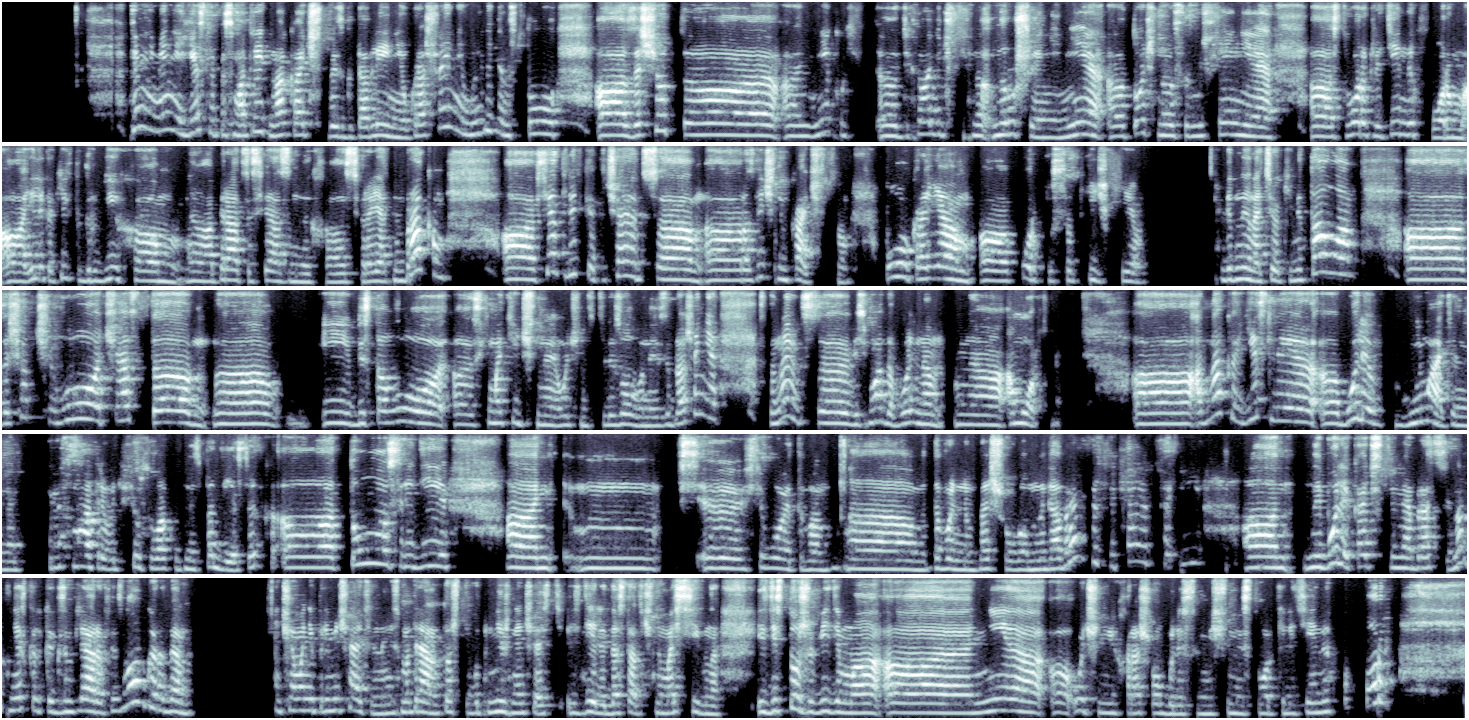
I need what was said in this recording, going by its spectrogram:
Тем не менее, если посмотреть на качество изготовления украшений, мы видим, что а, за счет а, а неких а, технологических нарушений, не а, точного совмещения а, створок литейных форм а, или каких-то других а, операций, связанных с вероятным браком, все отливки отличаются различным качеством. По краям корпуса птички видны натеки металла, а, за счет чего часто а, и без того а, схематичные, очень стилизованные изображения становятся весьма довольно аморфными. Однако, если более внимательно рассматривать всю совокупность подвесок, то среди всего этого довольно большого многообразия встречаются и наиболее качественные образцы. Ну, несколько экземпляров из Новгорода чем они примечательны, несмотря на то, что вот нижняя часть изделия достаточно массивна, и здесь тоже, видимо, а, не а, очень хорошо были совмещены створки литейных форм,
